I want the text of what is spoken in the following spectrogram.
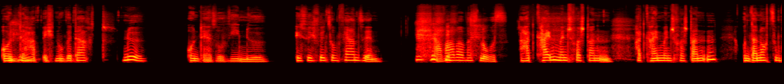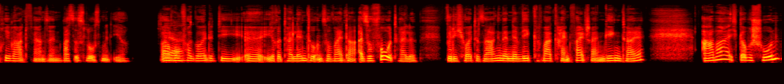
Und mhm. da habe ich nur gedacht, nö. Und er so wie nö. Ich so, ich will zum Fernsehen. Da war aber was los. Hat kein Mensch verstanden. Hat kein Mensch verstanden. Und dann noch zum Privatfernsehen. Was ist los mit ihr? Warum ja. vergeudet die äh, ihre Talente und so weiter? Also Vorurteile, würde ich heute sagen, denn der Weg war kein falscher, im Gegenteil. Aber ich glaube schon,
